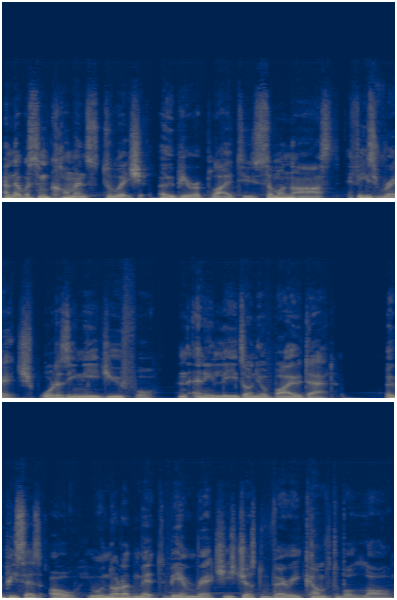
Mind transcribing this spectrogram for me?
And there were some comments to which Opie replied to. Someone asked, if he's rich, what does he need you for? And any leads on your bio dad? Opie says, oh, he will not admit to being rich, he's just very comfortable, lol.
